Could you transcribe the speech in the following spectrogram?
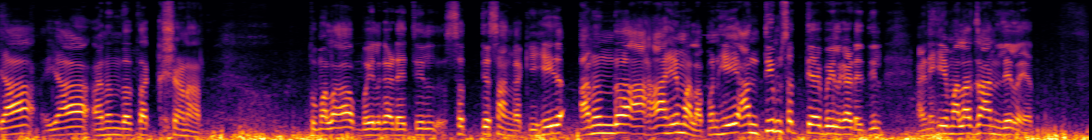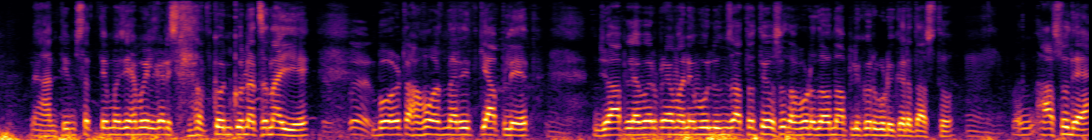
या या आनंदाचा क्षणात तुम्हाला बैलगाड्यातील सत्य सांगा की हे आनंद आहे मला पण हे अंतिम सत्य आहे बैलगाड्यातील आणि हे मला जाणलेलं आहे. नाही अंतिम सत्य म्हणजे ह्या बैलगाडी क्षेत्रात कोण कोणाचं नाहीये. बरं. बोट मोजणारे इतके आपले आहेत. जो आपल्यावर प्रेमाने बोलून जातो तो सुद्धा पुढे जाऊन आपली कुरगुडी करत असतो. पण असू द्या.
